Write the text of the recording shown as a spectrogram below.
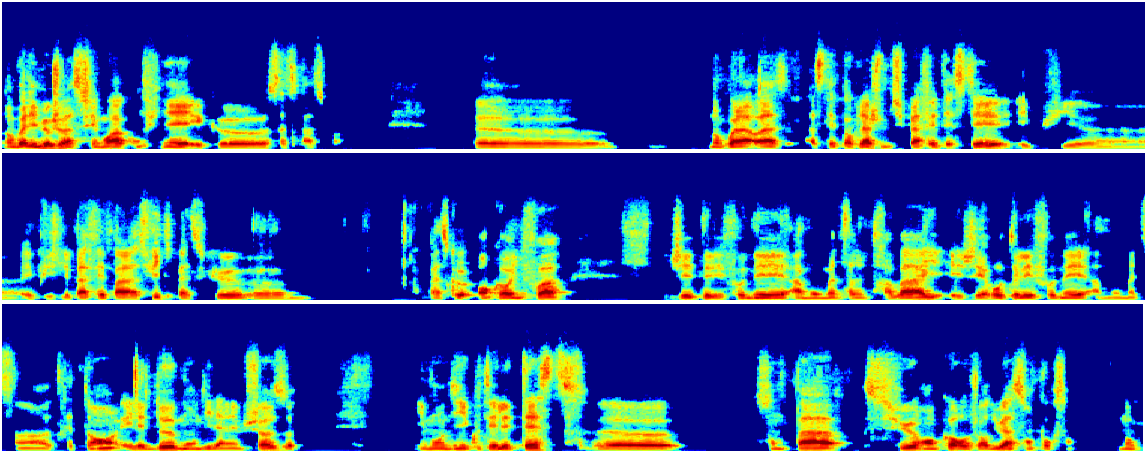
Donc, il valait mieux que je reste chez moi, confiné, et que ça se passe, quoi. Euh, donc voilà, à cette époque-là, je me suis pas fait tester et puis euh, et puis je l'ai pas fait par la suite parce que euh, parce que encore une fois, j'ai téléphoné à mon médecin du travail et j'ai retéléphoné à mon médecin traitant et les deux m'ont dit la même chose. Ils m'ont dit écoutez, les tests euh, sont pas sûrs encore aujourd'hui à 100%. Donc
